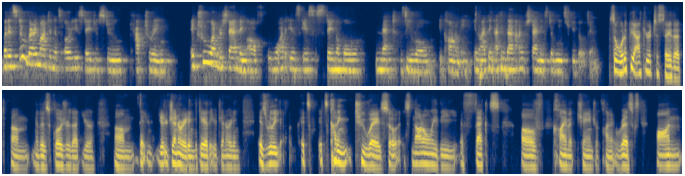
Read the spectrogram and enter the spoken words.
but it's still very much in its early stages to capturing a true understanding of what is a sustainable net zero economy. You know, I think I think that understanding still needs to be built in. So, would it be accurate to say that um, you know, the disclosure that you're um, that you're generating, the data that you're generating, is really it's it's cutting two ways. So it's not only the effects of climate change or climate risks on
